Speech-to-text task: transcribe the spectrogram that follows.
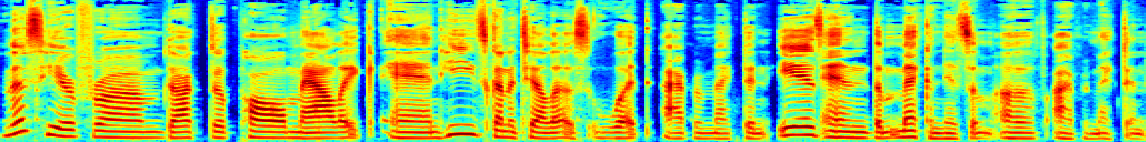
Let's hear from Dr. Paul Marik, and he's going to tell us what ivermectin is and the mechanism of ivermectin,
